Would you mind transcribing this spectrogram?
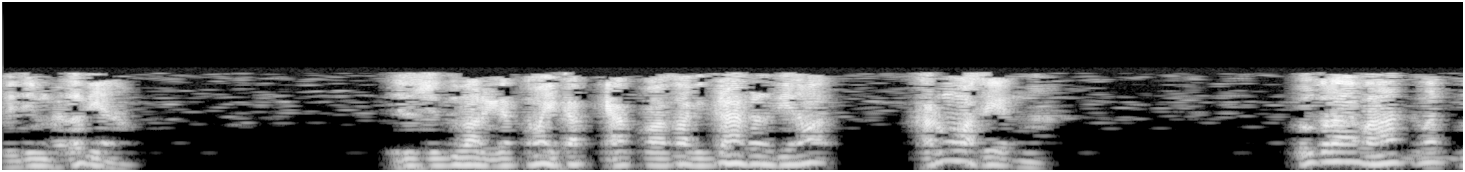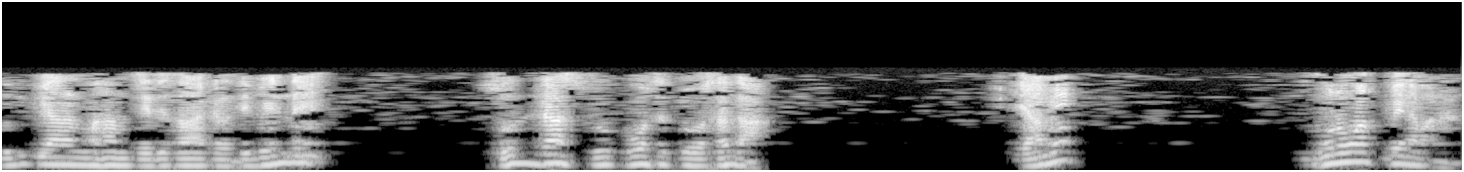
විදින් කරලා තියෙනවා. ඒ සිද්ධ මාර්ගයක් තමයි එකක් එකක් වාසා විග්‍රහ කරලා තියෙනවා කර්ම වශයෙන්. උතුරා මහත්මත් බුදු පියාණන් වහන්සේ දේශනා කර තිබෙන්නේ සුද්ධස්සු කෝසතෝ සදා යමේ මොනවක් වෙනවනම්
